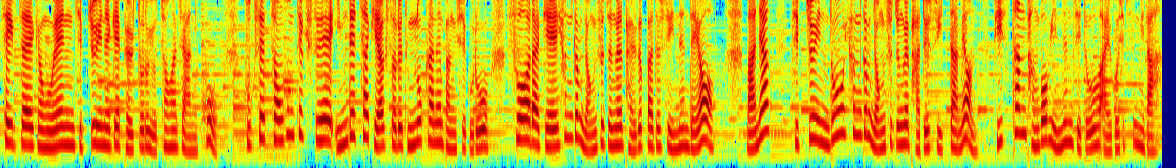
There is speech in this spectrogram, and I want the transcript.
세입자의 경우엔 집주인에게 별도로 요청하지 않고 국세청 홈택스에 임대차 계약서를 등록하는 방식으로 수월하게 현금 영수증을 발급받을 수 있는데요. 만약 집주인도 현금 영수증을 받을 수 있다면 비슷한 방법이 있는지도 알고 싶습니다.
